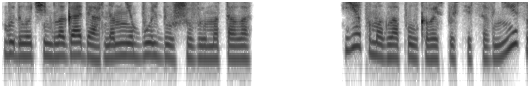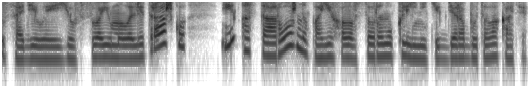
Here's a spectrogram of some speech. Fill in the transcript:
буду очень благодарна, мне боль душу вымотала». Я помогла Пулковой спуститься вниз, усадила ее в свою малолитражку и осторожно поехала в сторону клиники, где работала Катя.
